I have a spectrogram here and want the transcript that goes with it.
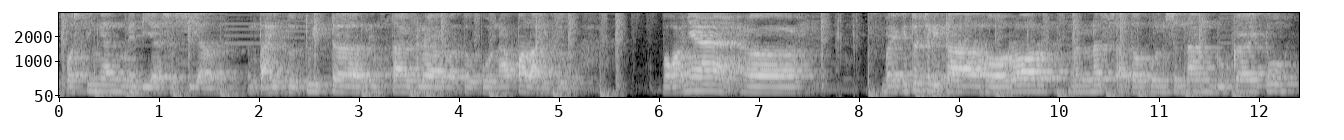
postingan media sosial, entah itu Twitter, Instagram ataupun apalah itu. Pokoknya eh, baik itu cerita horor, ngenes ataupun senang, duka itu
